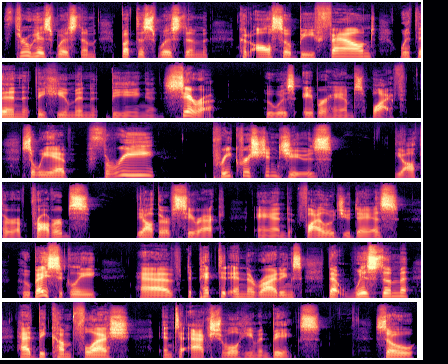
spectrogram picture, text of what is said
through his wisdom, but this wisdom could also be found within the human being Sarah, who was Abraham's wife. So we have three pre Christian Jews, the author of Proverbs, the author of Sirach, and Philo Judaeus, who basically have depicted in their writings that wisdom had become flesh into actual human beings. So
